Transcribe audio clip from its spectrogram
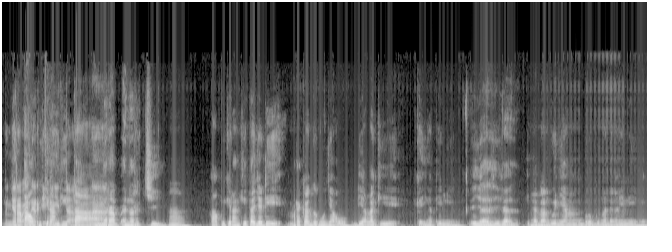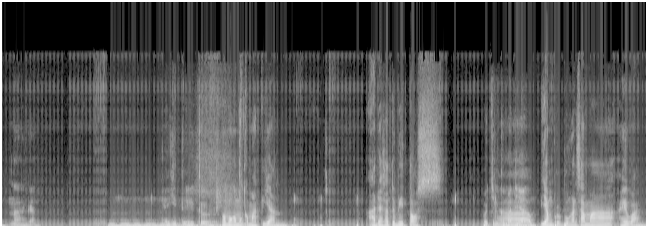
Menyerap tahu energi pikiran kita. kita. Nah. menyerap energi. Hmm, tahu pikiran kita jadi mereka ganggunya oh dia lagi keinget ini. Iya sih kayak Kita gangguin yang berhubungan dengan ini. nah kan Kayak gitu. itu Ngomong-ngomong kematian. Ada satu mitos Bocil eh, kematian. yang berhubungan sama hewan.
